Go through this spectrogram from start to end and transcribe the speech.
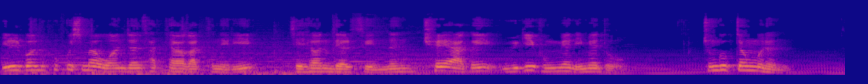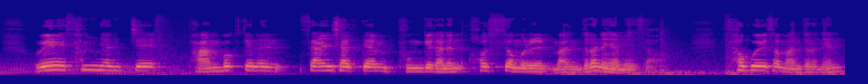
일본 후쿠시마 원전 사태와 같은 일이 재현될 수 있는 최악의 위기 국면임에도 중국 정부는 왜 3년째 반복되는 산샤댐 붕괴라는 헛소문을 만들어내냐면서 서구에서 만들어낸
